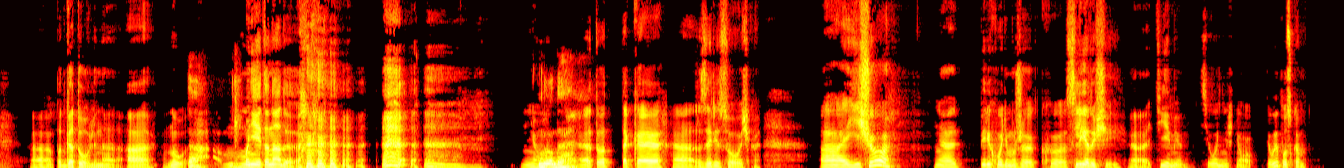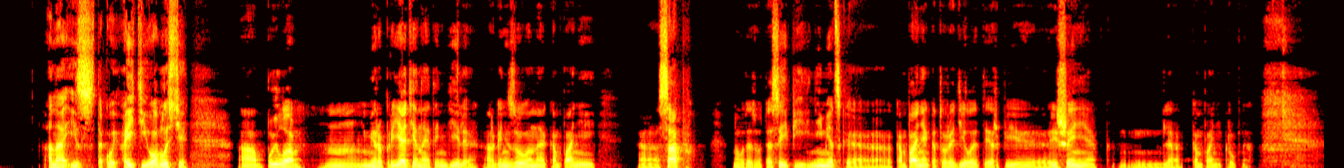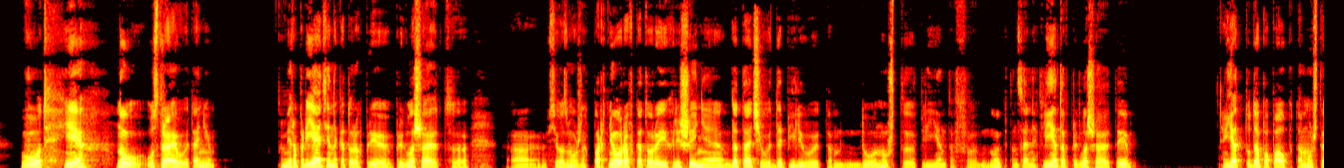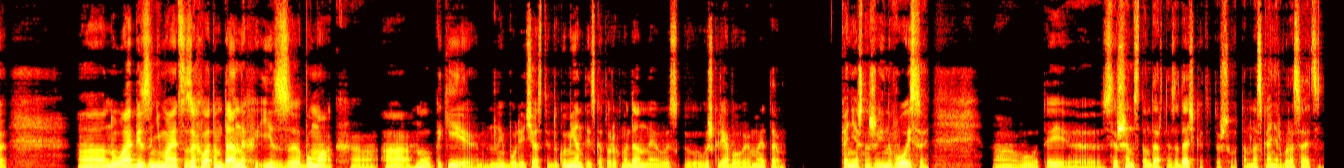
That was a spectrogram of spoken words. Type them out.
да. э, подготовленно. А ну да. а, мне это надо. Ну да. Это вот такая а, зарисовочка. А, еще Э, переходим уже к следующей э, теме сегодняшнего выпуска. Она из такой IT-области. А, было мероприятие на этой неделе, организованное компанией э, SAP, ну вот это вот SAP, немецкая компания, которая делает ERP решения для компаний крупных. Вот, и, ну, устраивают они мероприятия, на которых при, приглашают э, э, всевозможных партнеров, которые их решения дотачивают, допиливают там, до нужд клиентов, ну и потенциальных клиентов приглашают. И я туда попал, потому что А, ну, ABI занимается захватом данных из бумаг. А, а, ну, какие наиболее частые документы, из которых мы данные вышкрябываем? Это, конечно же, инвойсы. А, вот, и э, совершенно стандартная задачка, это то, что вот там на сканер бросается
